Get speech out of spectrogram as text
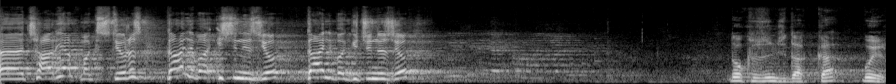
e, çağrı yapmak istiyoruz. Galiba işiniz yok, galiba gücünüz yok. 9. dakika buyur.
